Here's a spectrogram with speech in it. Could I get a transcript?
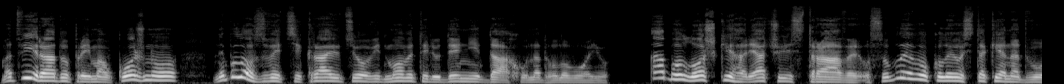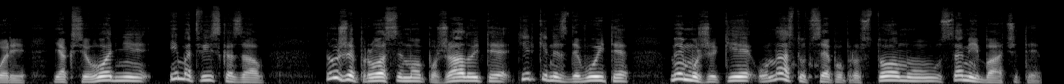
Матвій радо приймав кожного, не було в звичці краю цього відмовити людині даху над головою або ложки гарячої страви, особливо коли ось таке на дворі, як сьогодні, і Матвій сказав Дуже просимо, пожалуйте, тільки не здивуйте, ми, мужики, у нас тут все по-простому, самі бачите.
